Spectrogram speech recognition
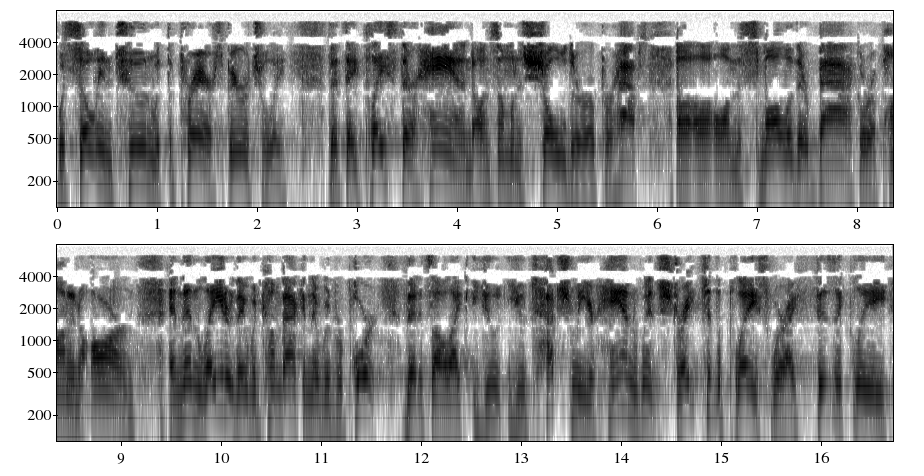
was so in tune with the prayer spiritually that they placed their hand on someone's shoulder or perhaps uh, on the small of their back or upon an arm, and then later they would come back and they would report that it's all like you you touched me, your hand went straight to the place where I physically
